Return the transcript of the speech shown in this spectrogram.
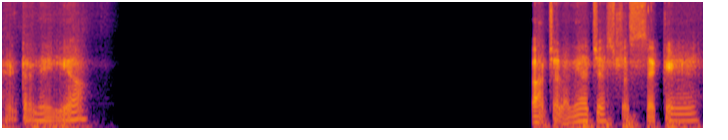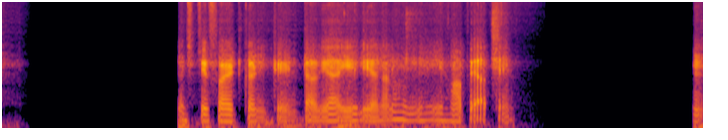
एंटर ले लिया। कहाँ चला गया? Just a second justified content आ गया, ये लिया था ना हमने, यहाँ पे आते हैं। हम्म।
